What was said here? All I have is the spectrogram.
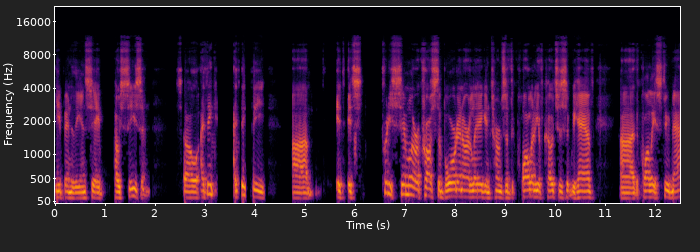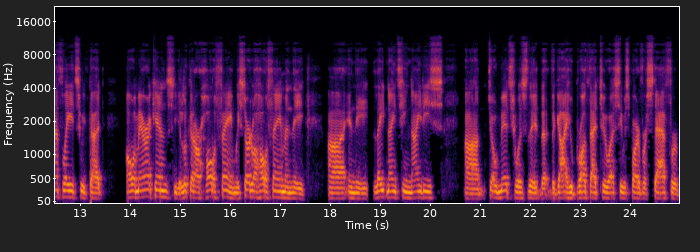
deep into the NCAA postseason. So I think I think the um, it, it's pretty similar across the board in our league in terms of the quality of coaches that we have, uh, the quality of student athletes. We've got All Americans. You look at our Hall of Fame. We started a Hall of Fame in the uh, in the late 1990s. Um, Joe Mitch was the, the, the guy who brought that to us. He was part of our staff for,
